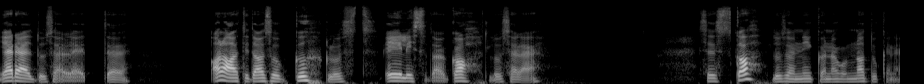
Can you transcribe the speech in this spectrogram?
järeldusele, et äh, alati tasub kõhklust eelistada kahtlusele. sest kahtlus on ikka nagu natukene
